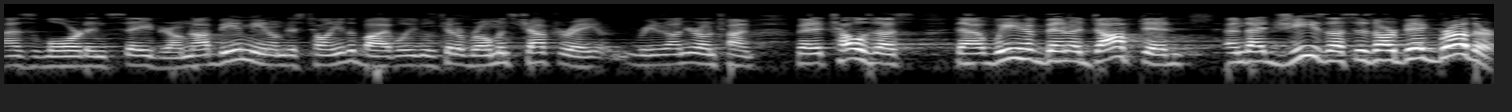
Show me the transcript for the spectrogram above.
as Lord and Savior. I'm not being mean, I'm just telling you the Bible. You look at Romans chapter 8, read it on your own time. But it tells us that we have been adopted and that Jesus is our big brother.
